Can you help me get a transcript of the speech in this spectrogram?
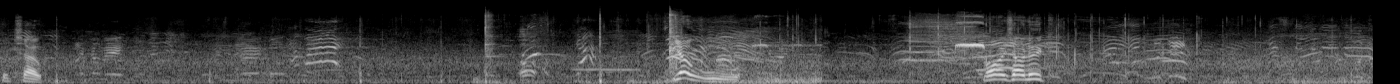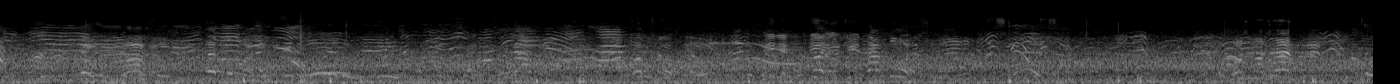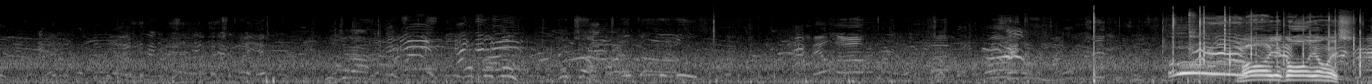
Goed zo. Yo! Mooi zo, Luc. Mooie goal, jongens.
